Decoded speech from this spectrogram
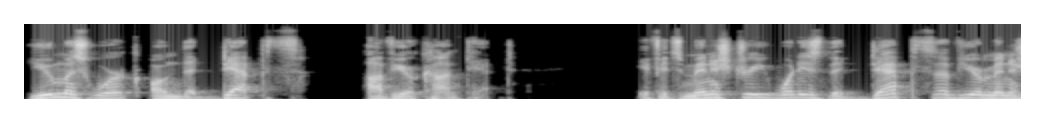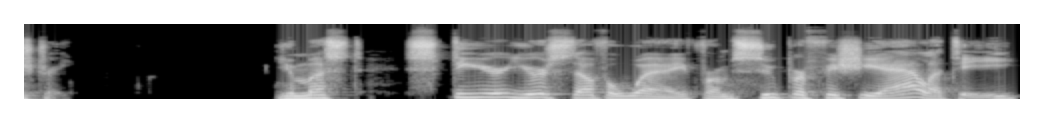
you must work on the depth of your content. If it's ministry, what is the depth of your ministry? You must steer yourself away from superficiality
